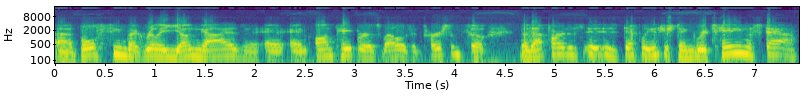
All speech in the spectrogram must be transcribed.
Uh, both seemed like really young guys, and, and, and on paper as well as in person. So that part is, is definitely interesting. Retaining the staff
